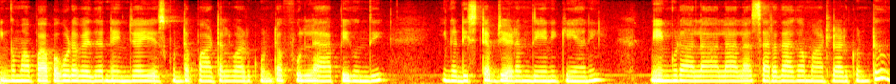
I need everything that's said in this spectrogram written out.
ఇంకా మా పాప కూడా వెదర్ని ఎంజాయ్ చేసుకుంటా పాటలు పాడుకుంటా ఫుల్ హ్యాపీగా ఉంది. ఇంకా డిస్టర్బ్ చేయడం దేనికి అని. మేము కూడా అలా అలా అలా సరదాగా మాట్లాడుకుంటూ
